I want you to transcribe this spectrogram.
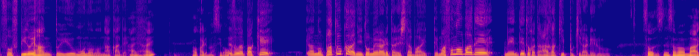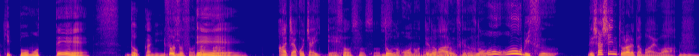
そう、スピード違反というものの中で。はいはい。わかりますよで、。そのやっぱ、け、あの、パトカーに止められたりした場合って、まあ、その場で免停とかだったら赤切符切られる。そうですね。そのまあ切符を持って、どっかに行って、そうそうそうあちゃこちゃ行って、そうそうそうどうのこうのっていうのがあるんですけど、そのオービスで写真撮られた場合は、うん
